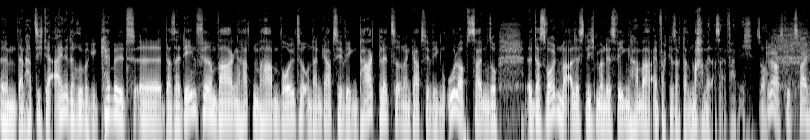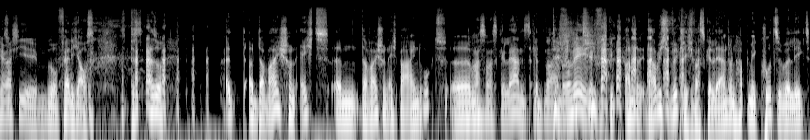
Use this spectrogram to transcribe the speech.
ähm, dann hat sich der eine darüber gekebbelt, äh, dass er den Firmenwagen hatten, haben wollte und dann gab es hier wegen Parkplätze und dann gab es hier wegen Urlaubszeiten und so. Äh, das wollten wir alles nicht mehr und deswegen haben wir einfach gesagt, dann machen wir das einfach nicht. So. Genau, es gibt zwei Hierarchieebenen. So, fertig aus. Das, also da war ich schon echt, ähm, da war ich schon echt beeindruckt. Ähm, du hast was gelernt, es gibt noch andere Wege. Andere, da habe ich wirklich was gelernt und habe mir kurz überlegt,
